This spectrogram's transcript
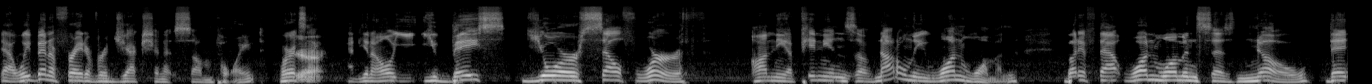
Yeah, we've been afraid of rejection at some point where it's Yeah. like, you know, you, base your self worth on the opinions of not only one woman, but if that one woman says no, then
